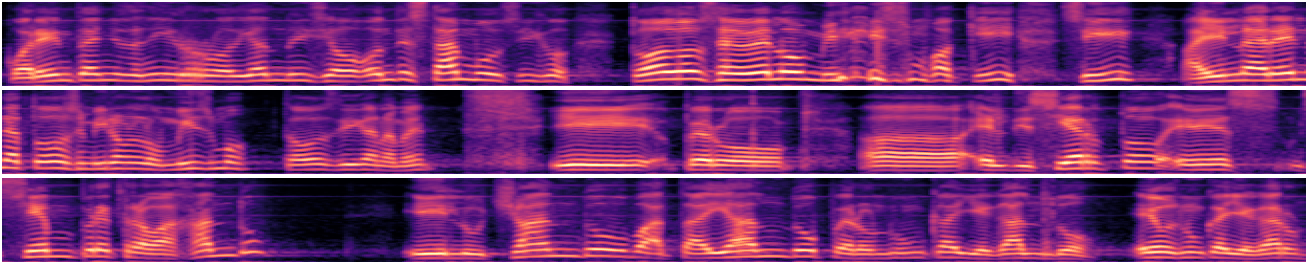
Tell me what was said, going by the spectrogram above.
40 años ahí rodeando y dice, ¿dónde estamos? Hijo, todo se ve lo mismo aquí, sí, ahí en la arena todos se miran lo mismo, todos digan amén. Y, pero ah, el desierto es siempre trabajando y luchando, batallando, pero nunca llegando. Ellos nunca llegaron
